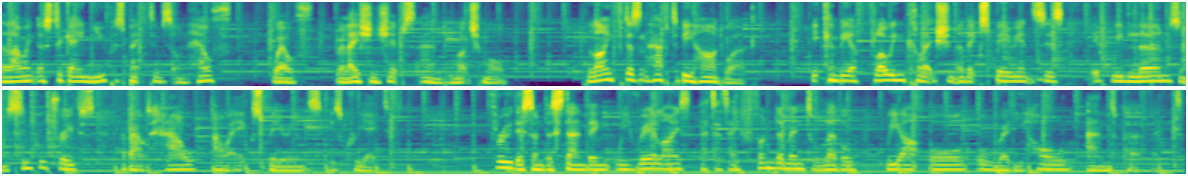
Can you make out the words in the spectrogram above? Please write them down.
allowing us to gain new perspectives on health, wealth, relationships, and much more. Life doesn't have to be hard work. It can be a flowing collection of experiences if we learn some simple truths about how our experience is created. Through this understanding, we realise that at a fundamental level, we are all already whole and perfect.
